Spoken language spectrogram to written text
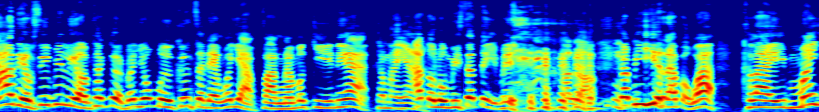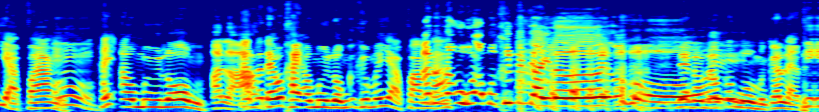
อ้าวเดี๋ยวสิพี่เหลือมถ้าเกิดว่ายกมือขึ้นแสดงว่าอยากฟังนะเมื่อกี้เนี่ยทำไมอะอ้าวตกลงมีสติไหมอ๋อเหรอก็พี่ยีรับบอกว่า ใครไม่อยากฟังอืมให้เอามือลงอ๋อเหรออะแสดงว่าใครเอามือลงก็คือไม่อยากฟังเอาน้นะองๆอู้เอามือขึ้นกันใหญ่เลยโอ้โหเนี่ยน้องๆก็งงเหมือนกันแหละนี่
